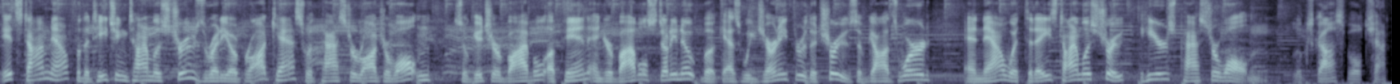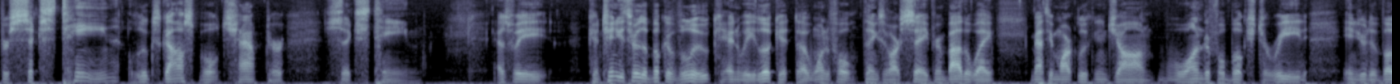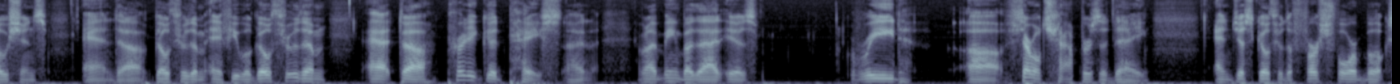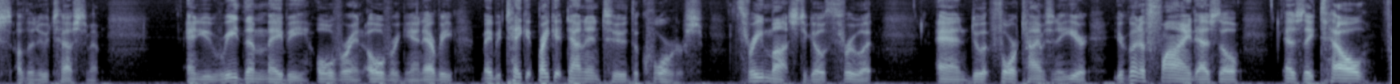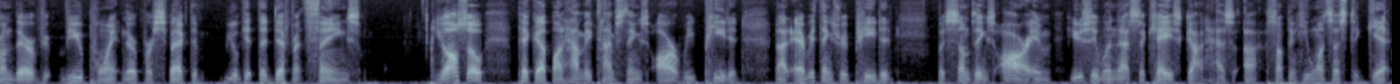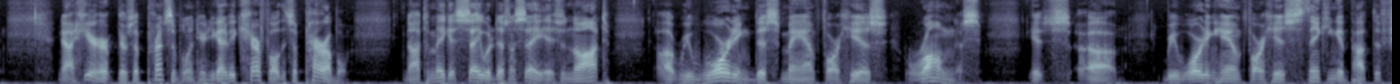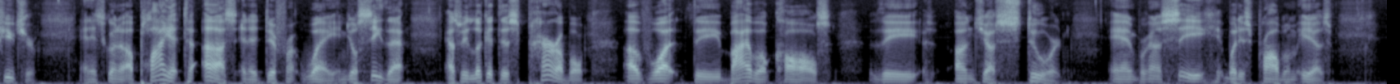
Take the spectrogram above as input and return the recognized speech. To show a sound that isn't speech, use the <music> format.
It's time now for the Teaching Timeless Truths radio broadcast with Pastor Roger Walton. So get your Bible, a pen, and your Bible study notebook as we journey through the truths of God's Word. And now, with today's Timeless Truth, here's Pastor Walton. Luke's Gospel, chapter 16. Luke's Gospel, chapter 16. As we continue through the book of Luke and we look at the wonderful things of our Savior, and by the way, Matthew, Mark, Luke, and John, wonderful books to read in your devotions and uh, go through them. And if you will go through them at uh, pretty good pace, and what I mean by that is read uh, several chapters a day and just go through the first four books of the New Testament and you read them maybe over and over again every maybe take it break it down into the quarters three months to go through it and do it four times in a year you're going to find as though as they tell from their v- viewpoint and their perspective you'll get the different things you also pick up on how many times things are repeated not everything's repeated but some things are and usually when that's the case god has uh, something he wants us to get now here there's a principle in here you got to be careful it's a parable not to make it say what it doesn't say. It's not uh, rewarding this man for his wrongness. It's uh, rewarding him for his thinking about the future. And it's going to apply it to us in a different way. And you'll see that as we look at this parable of what the Bible calls the unjust steward. And we're going to see what his problem is.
